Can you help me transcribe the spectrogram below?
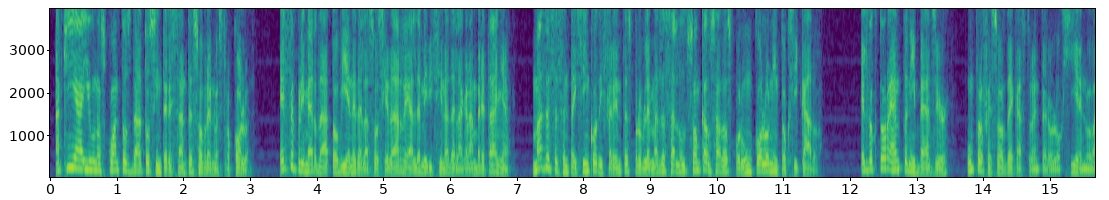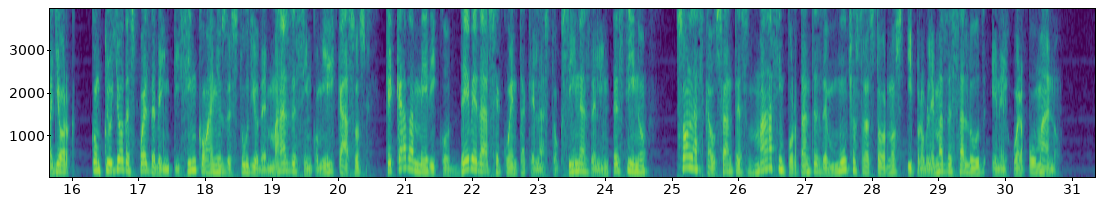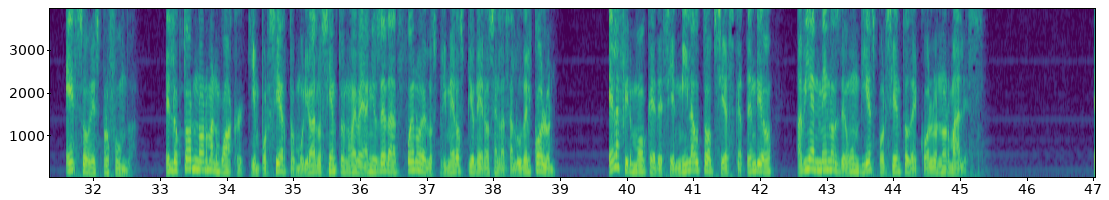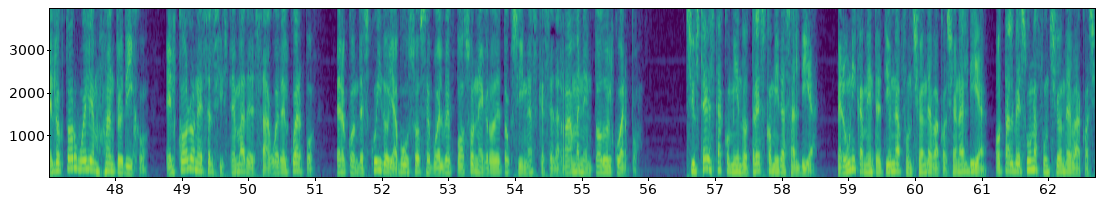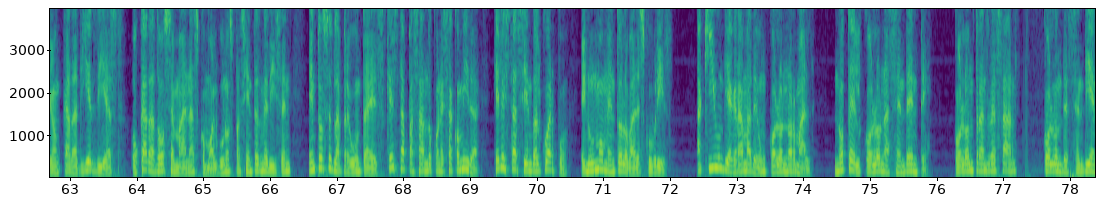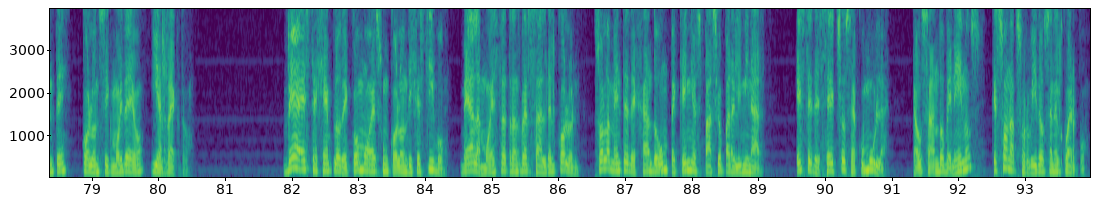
Aquí hay unos cuantos datos interesantes sobre nuestro colon. Este primer dato viene de la Sociedad Real de Medicina de la Gran Bretaña. Más de 65 diferentes problemas de salud son causados por un colon intoxicado. El doctor Anthony Badger, un profesor de gastroenterología en Nueva York, concluyó después de 25 años de estudio de más de 5.000 casos que cada médico debe darse cuenta que las toxinas del intestino son las causantes más importantes de muchos trastornos y problemas de salud en el cuerpo humano. Eso es profundo. El doctor Norman Walker, quien por cierto murió a los 109 años de edad, fue uno de los primeros pioneros en la salud del colon. Él afirmó que de 100.000 autopsias que atendió, habían menos de un 10% de colon normales. El doctor William Hunter dijo, el colon es el sistema de desagüe del cuerpo, pero con descuido y abuso se vuelve pozo negro de toxinas que se derraman en todo el cuerpo. Si usted está comiendo tres comidas al día, pero únicamente tiene una función de evacuación al día, o tal vez una función de evacuación cada 10 días o cada dos semanas, como algunos pacientes me dicen, entonces la pregunta es, ¿qué está pasando con esa comida? ¿Qué le está haciendo al cuerpo? En un momento lo va a descubrir. Aquí un diagrama de un colon normal. Note el colon ascendente, colon transversal, colon descendiente, colon sigmoideo y el recto. Vea este ejemplo de cómo es un colon digestivo. Vea la muestra transversal del colon solamente dejando un pequeño espacio para eliminar. Este desecho se acumula, causando venenos que son absorbidos en el cuerpo.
